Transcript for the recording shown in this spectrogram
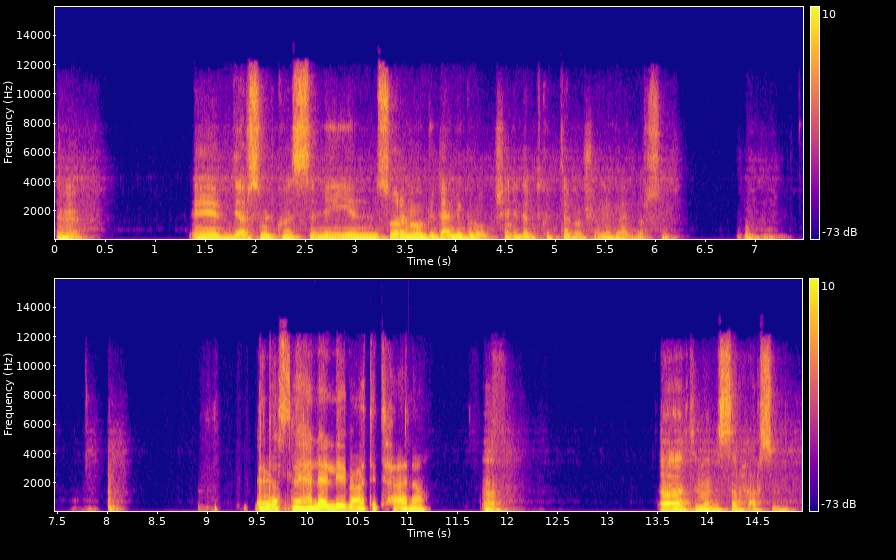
تمام. إيه بدي أرسم لكم هسه اللي هي الصورة الموجودة على الجروب عشان إذا بدكم تتابعوا شو أنا قاعد برسم. الرسمة هلا اللي بعتتها أنا. آه. آه, آه تمام هسه راح أرسمها.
